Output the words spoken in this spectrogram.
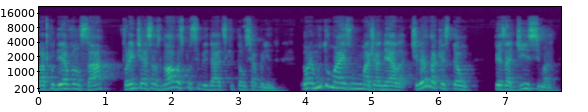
para poder avançar frente a essas novas possibilidades que estão se abrindo. Então, é muito mais uma janela, tirando a questão pesadíssima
